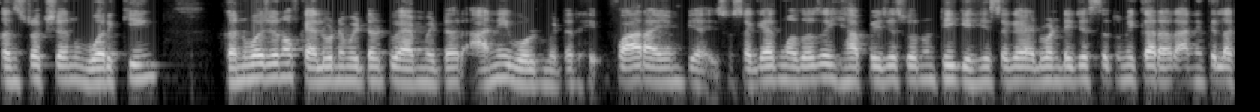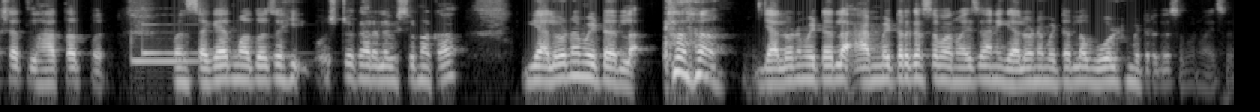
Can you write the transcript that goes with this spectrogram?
construction working conversion of galvanometer to ammeter आणि वोल्टमीटर हे फार आय एम पी आहे. सो सगळ्यात महत्वाचं ह्या पेजेसवरून ठीक आहे हे सगळे ऍडव्हान्टेजेस तर तुम्ही कराल आणि ते लक्षात राहतात पण. पण सगळ्यात महत्वाचं ही गोष्ट करायला विसरू नका. गॅलोनोमीटरला गॅलोनोमीटरला ॲमीटर कसं बनवायचं आणि गॅलोनोमीटरला वोल्टमीटर कसं बनवायचं?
